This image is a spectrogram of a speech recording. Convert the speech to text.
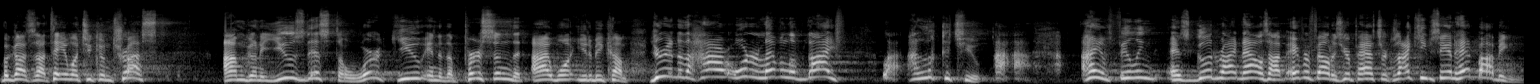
But God says, I'll tell you what you can trust. I'm going to use this to work you into the person that I want you to become. You're into the higher order level of life. I look at you. I, I, am feeling as good right now as I've ever felt as your pastor because I keep seeing head bobbing.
